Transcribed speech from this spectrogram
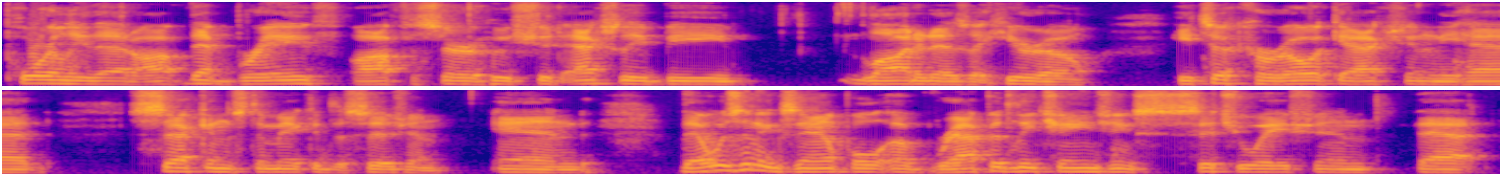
poorly that off, that brave officer who should actually be lauded as a hero he took heroic action and he had seconds to make a decision. And that was an example of rapidly changing situation that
